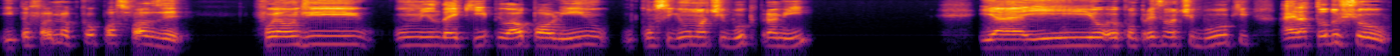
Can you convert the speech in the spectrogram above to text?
Então eu falei, meu, o que eu posso fazer? Foi onde um menino da equipe lá, o Paulinho, conseguiu um notebook para mim. E aí eu, eu, comprei esse notebook, aí era todo show.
